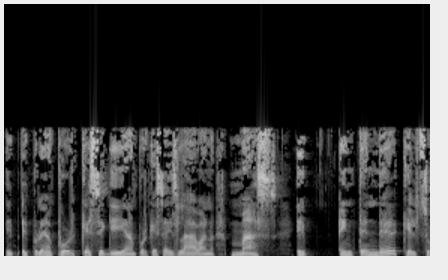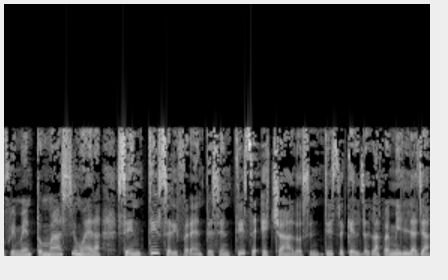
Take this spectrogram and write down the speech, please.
el, el problema, por qué seguían, por qué se aislaban más, y entender que el sufrimiento máximo era sentirse diferente, sentirse echado, sentirse que la familia ya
